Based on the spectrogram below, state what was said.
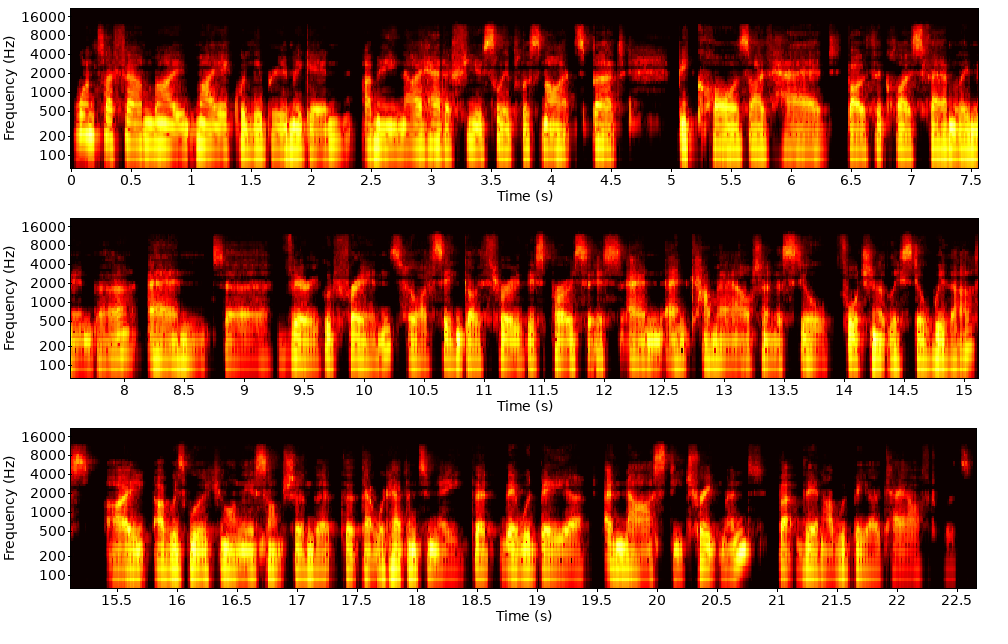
once I found my my equilibrium again. I mean, I had a few sleepless nights, but because I've had both a close family member and uh, very good friends who I've seen go through this process and and come out and are still fortunately still with us, I I was working on the assumption that that, that would happen to me, that there would be a, a nasty treatment, but then I would be okay afterwards.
